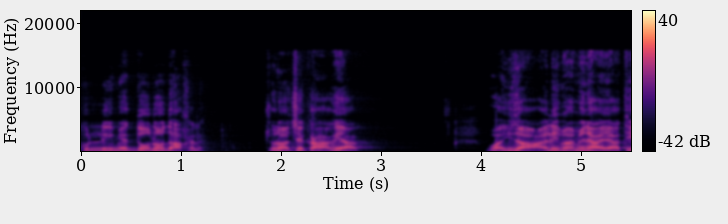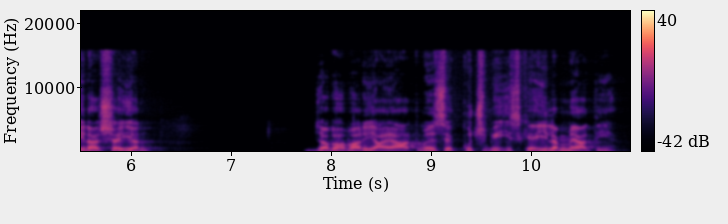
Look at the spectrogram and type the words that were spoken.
کلی میں دونوں داخل ہیں۔ چنانچہ کہا گیا وائزا عالم من آیاتی نا شعین جب ہماری آیات میں سے کچھ بھی اس کے علم میں آتی ہیں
